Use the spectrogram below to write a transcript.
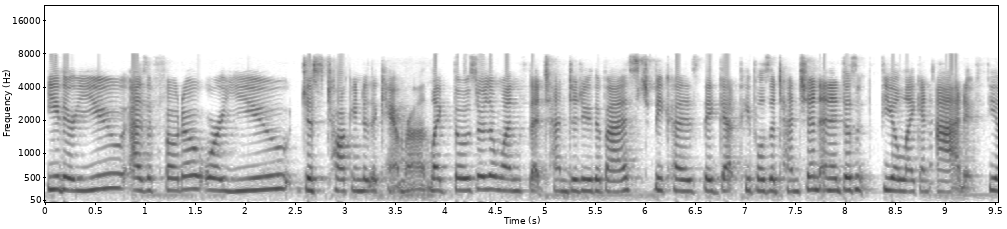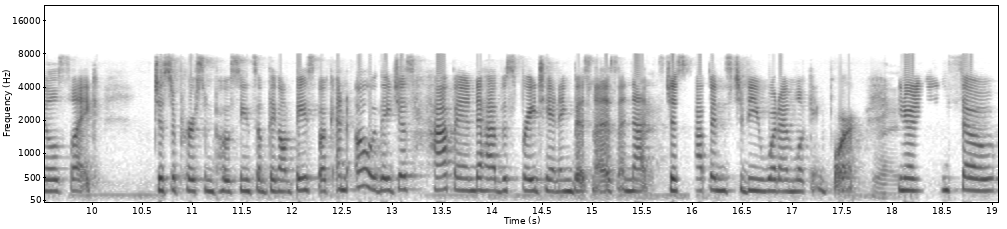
either you as a photo or you just talking to the camera. Like those are the ones that tend to do the best because they get people's attention and it doesn't feel like an ad. It feels like just a person posting something on Facebook and oh, they just happen to have a spray tanning business and that right. just happens to be what I'm looking for. Right. You know what I mean? So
